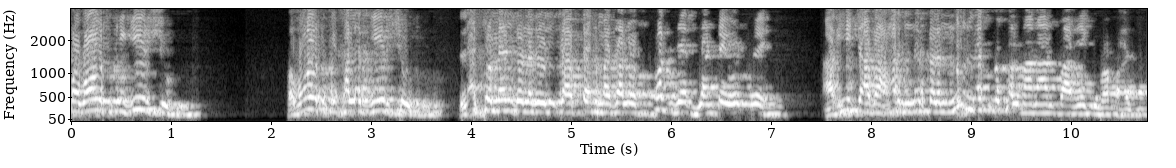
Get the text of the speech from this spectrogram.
په واورو کې ګیر شو په واورو کې خلک ګیر شو لسو منټو نه د هلیکاپټر مزل او شپږ دېرش ګنټې وشوې هغوی چا بهر نه کړل نور لس مسلمانان په هغې کې وفات شو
